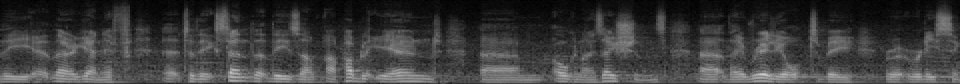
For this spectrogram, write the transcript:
the, uh, there again, if uh, to the extent that these are, are publicly owned um, organizations, uh, they really ought to be re releasing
